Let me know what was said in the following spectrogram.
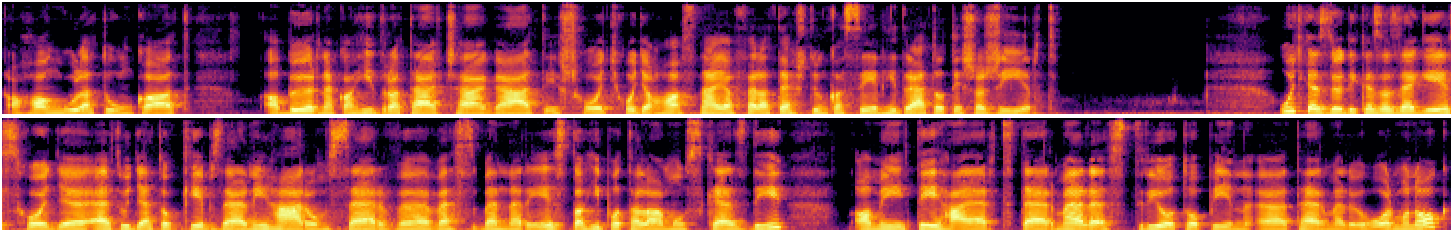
a hangulatunkat, a bőrnek a hidratáltságát, és hogy hogyan használja fel a testünk a szénhidrátot és a zsírt. Úgy kezdődik ez az egész, hogy el tudjátok képzelni, három szerv vesz benne részt. A hipotalamus kezdi, ami THR-t termel, ez triotopin termelő hormonok,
